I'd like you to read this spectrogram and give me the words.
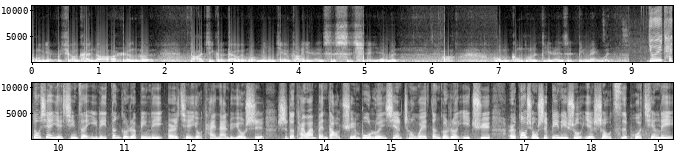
我们也不希望看到任何打击各单位或民间防疫人士士气的言论。啊，我们共同的敌人是病媒蚊。台东县也新增一例登革热病例，而且有台南旅游史，使得台湾本岛全部沦陷成为登革热疫区。而高雄市病例数也首次破千例，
